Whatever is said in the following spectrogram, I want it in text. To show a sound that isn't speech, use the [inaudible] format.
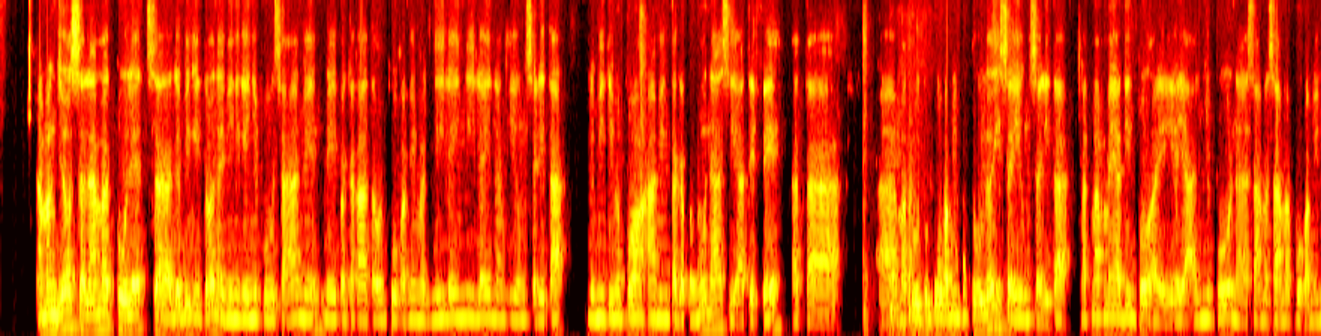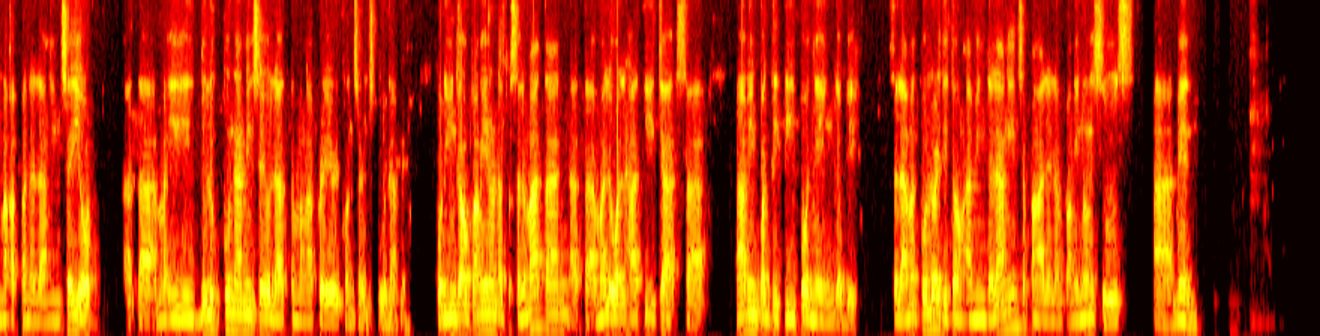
Amang Diyos, salamat po ulit sa gabing ito na binigay niyo po sa amin. May pagkakataon po kami magnilay-nilay ng iyong salita. Gamitin mo po ang aming tagapanguna, si Ate Fe, at uh, uh, matuto po kami patuloy sa iyong salita. At mamaya din po ay hayaan niyo po na sama-sama po kami makapanalangin sa iyo at uh, maidulog po namin sa iyo lahat ng mga prayer concerns po namin. Purihin ka o Panginoon at pasalamatan at uh, maluwalhati ka sa aming pagtitipon ngayong gabi. Salamat po Lord, ito ang aming dalangin sa pangalan ng Panginoong Jesus. Amen.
